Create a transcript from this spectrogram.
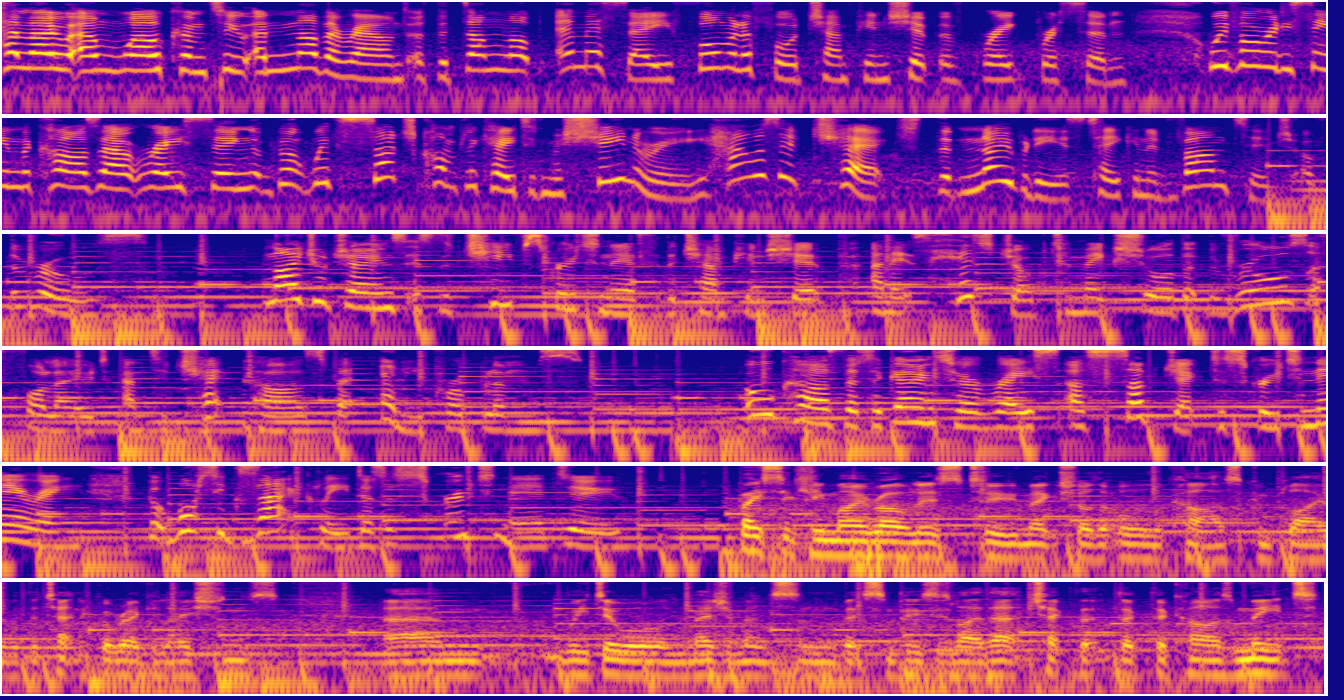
Hello and welcome to another round of the Dunlop MSA Formula Ford Championship of Great Britain. We've already seen the cars out racing, but with such complicated machinery, how is it checked that nobody is taking advantage of the rules? Nigel Jones is the chief scrutineer for the championship, and it's his job to make sure that the rules are followed and to check cars for any problems. All cars that are going to a race are subject to scrutineering, but what exactly does a scrutineer do? Basically, my role is to make sure that all the cars comply with the technical regulations. Um, we do all the measurements and bits and pieces like that, check that the, the cars meet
